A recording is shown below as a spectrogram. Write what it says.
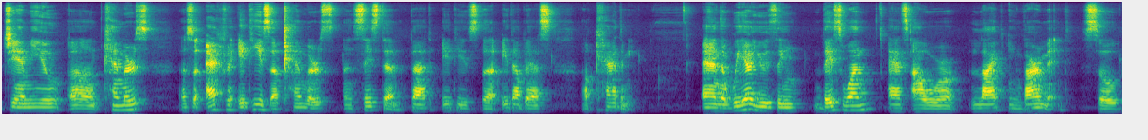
GMU uh, Canvas. So actually it is a Canvas uh, system, but it is the AWS Academy. And we are using this one as our lab environment. So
